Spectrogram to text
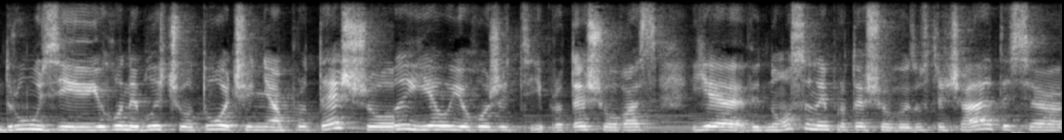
друзі, його найближче оточення про те, що ви є у його житті, про те, що у вас є відносини, про те, що ви зустрічаєтеся?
